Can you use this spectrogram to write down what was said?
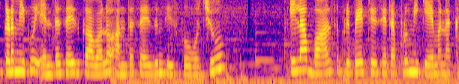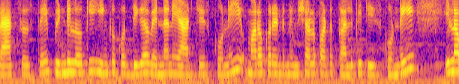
ఇక్కడ మీకు ఎంత సైజు కావాలో అంత సైజుని తీసుకోవచ్చు. ఇలా బాల్స్ ప్రిపేర్ చేసేటప్పుడు మీకు ఏమైనా క్రాక్స్ వస్తే పిండిలోకి ఇంకా కొద్దిగా వెన్నని యాడ్ చేసుకొని మరొక రెండు నిమిషాల పాటు కలిపి తీసుకోండి. ఇలా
